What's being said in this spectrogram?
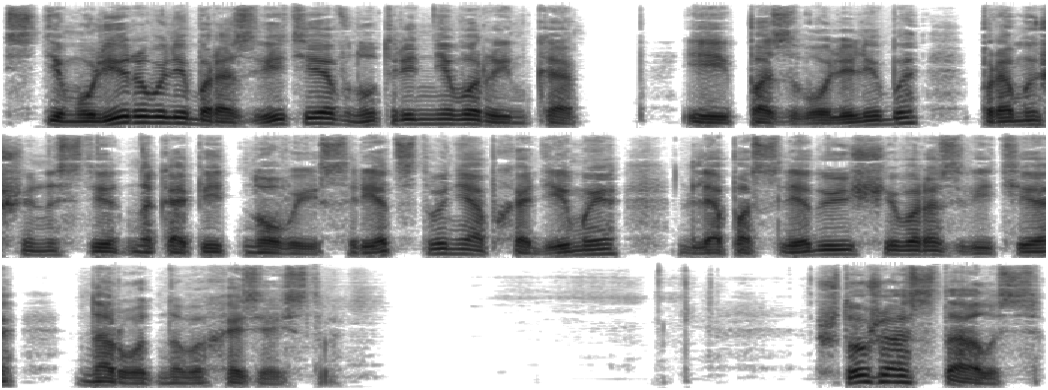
стимулировали бы развитие внутреннего рынка и позволили бы промышленности накопить новые средства, необходимые для последующего развития народного хозяйства. Что же осталось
